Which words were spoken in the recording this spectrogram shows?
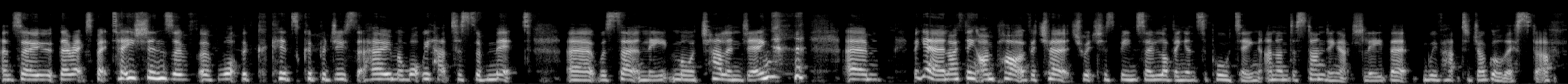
and so their expectations of, of what the kids could produce at home and what we had to submit uh, was certainly more challenging. Um, but yeah and i think i'm part of a church which has been so loving and supporting and understanding actually that we've had to juggle this stuff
